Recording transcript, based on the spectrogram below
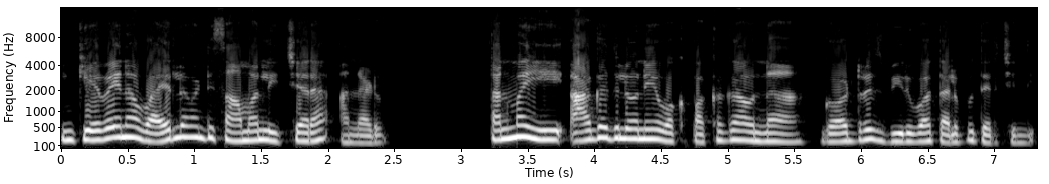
ఇంకేవైనా వైర్ల వంటి సామాన్లు ఇచ్చారా? అన్నాడు. తన్మయి ఆ గదిలోనే ఒక పక్కగా ఉన్న గోడ్రేజ్ బీరువా తలుపు తెరిచింది.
